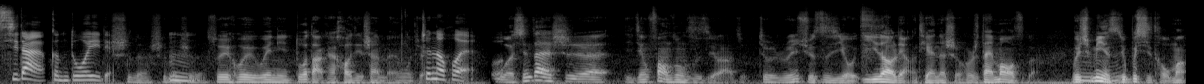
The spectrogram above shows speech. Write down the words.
期待更多一点。是的，是的，是的，所以会为你多打开好几扇门。我觉得真的会。我现在是已经放纵自己了，就就允许自己有一到两天的时候是戴帽子的，which means 就不洗头嘛。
